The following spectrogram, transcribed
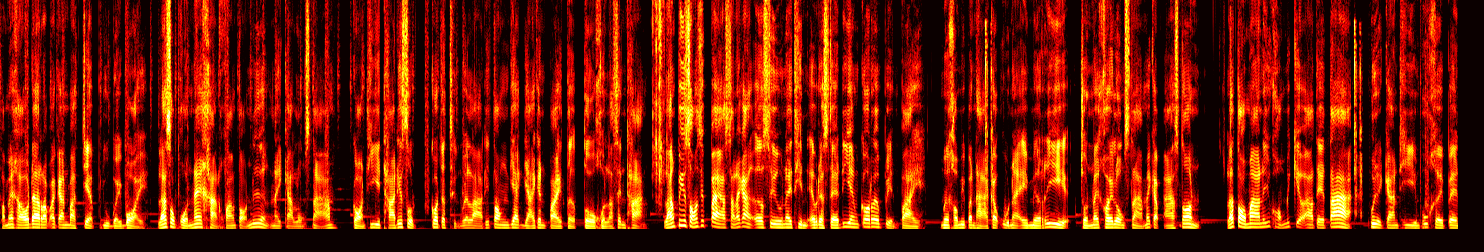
ทำให้เขาได้รับอาการบาดเจ็บอยู่บ่อยๆ และส่งผลให้ขาดความต่อเนื่องในการลงสนาม ก่อนที่ท้ายที่สุดก็จะถึงเวลาที่ต้องแยกย้ายกันไปเติบโตคนละเส้นทาง หลังปี 2018สถานการณ์เออร์ซิลในถิ่นเอเวอเรสต์สเตเดียมก็เริ่มเปลี่ยนไป เมื่อเขามีปัญหากับอูนาเอเมรี่จนไม่ค่อยลงสนามให้กับอาร์เซนอล และต่อมาในยุคของมิเกลอาร์เตต้าผู้จัดการทีมผู้เคยเป็น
